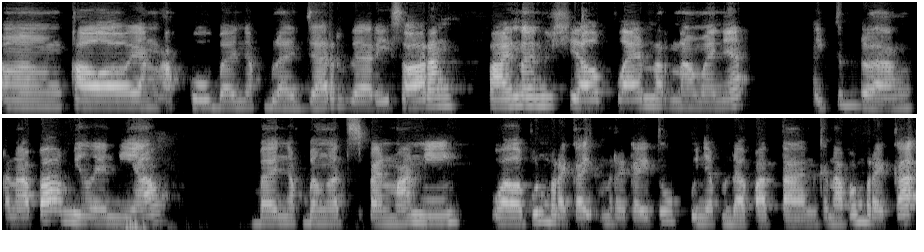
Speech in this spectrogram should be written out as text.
em, kalau yang aku banyak belajar dari seorang financial planner namanya, itu bilang kenapa milenial banyak banget spend money walaupun mereka mereka itu punya pendapatan. Kenapa mereka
